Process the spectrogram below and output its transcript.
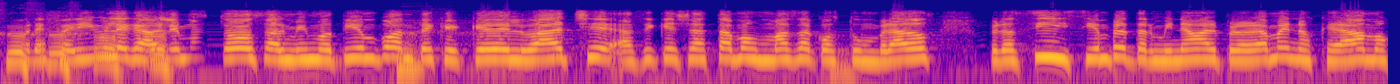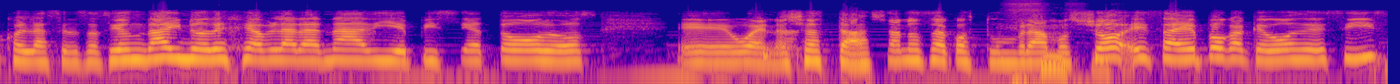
Preferible que hablemos todos al mismo tiempo antes que quede el bache, así que ya estamos más acostumbrados. Pero sí, siempre terminaba el programa y nos quedábamos con la sensación, ay, no deje hablar a nadie, pise a todos. Eh, bueno, ya está, ya nos acostumbramos. Yo, esa época que vos decís,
